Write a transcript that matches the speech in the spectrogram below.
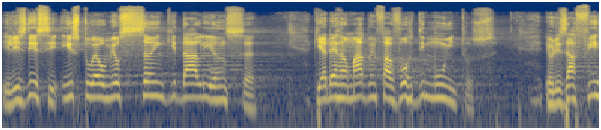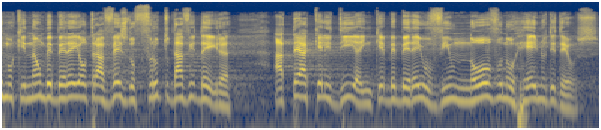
E lhes disse: Isto é o meu sangue da aliança, que é derramado em favor de muitos. Eu lhes afirmo que não beberei outra vez do fruto da videira, até aquele dia em que beberei o vinho novo no reino de Deus.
